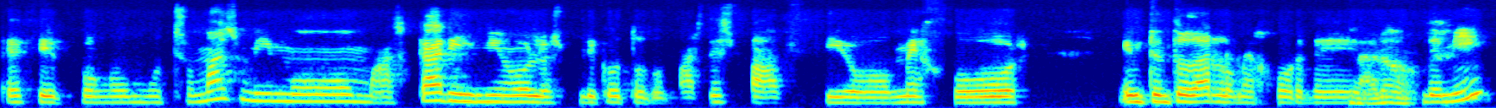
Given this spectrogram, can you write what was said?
es decir, pongo mucho más mimo, más cariño, lo explico todo más despacio, mejor, intento dar lo mejor de, claro. de mí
